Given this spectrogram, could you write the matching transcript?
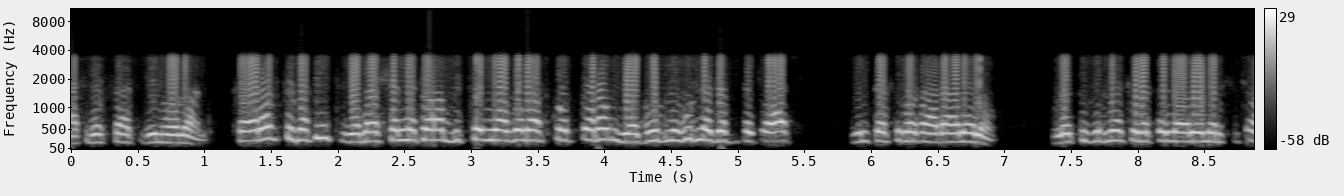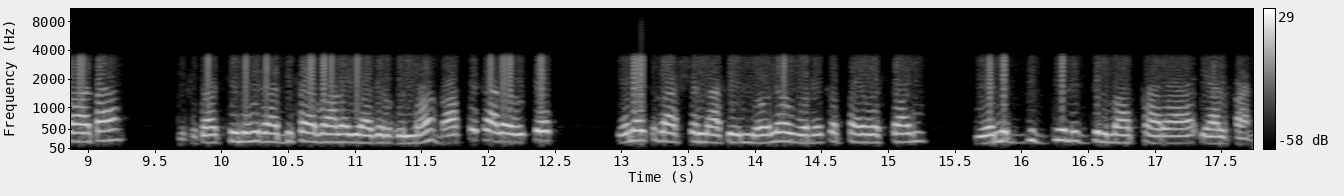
አስደሳች ድል ሆኗል። ከእረፍት በፊት የማሸነፊያውን ብቸኛ ጎል ያስቆጠረው የቡድኑ ሁለገብ ተጫዋች ምንተስኖት አዳነ ነው። ሁለቱ ቡድኖች ሁለተኛውን የመልስ ጨዋታ የፊታችን እሑድ አዲስ አበባ ላይ ያደርጉና በአጠቃላይ ውጤት የነጥብ አሸናፊ የሚሆነው ወደ ቀጣይ ወሳኝ የምድብ ድልድል ማጣሪያ ያልፋል።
